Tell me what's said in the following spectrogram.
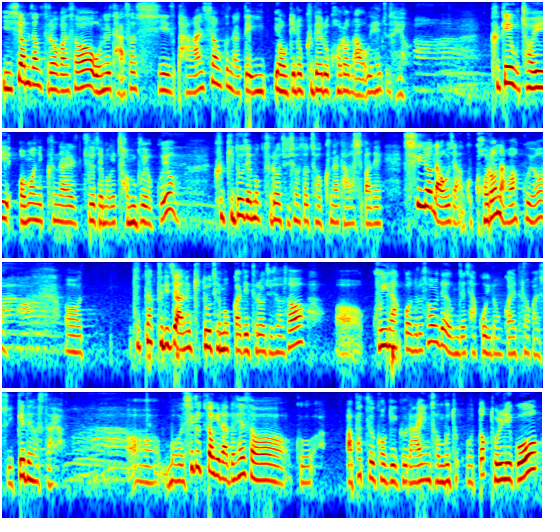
이 시험장 들어가서 오늘 5시 반 시험 끝날 때 이, 여기로 그대로 걸어 나오게 해주세요. 그게 저희 어머니 그날 기도 제목의 전부였고요. 그 기도 제목 들어주셔서 저 그날 5시 반에 실려 나오지 않고 걸어 나왔고요. 어, 부탁드리지 않은 기도 제목까지 들어주셔서 어, 91학번으로 서울대 음대 작곡 이론과에 들어갈 수 있게 되었어요. 어, 뭐 시루떡이라도 해서 그 아파트 거기 그 라인 전부 도, 떡 돌리고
